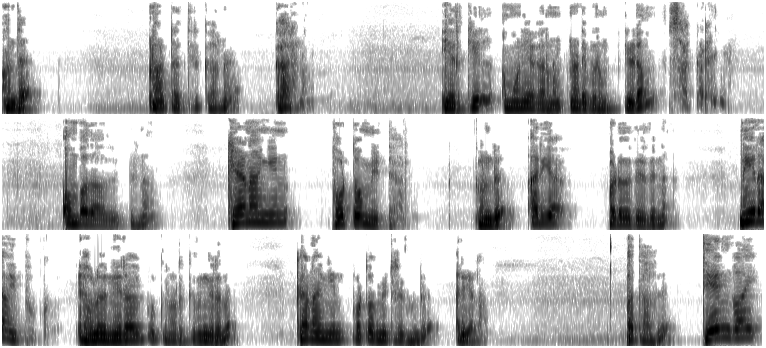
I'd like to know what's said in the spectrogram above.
அந்த நாற்றத்திற்கான காரணம். இயற்கையில் அமோனியா காரணம் நடைபெறும் இடம் சாக்கடை. ஒன்பதாவது என்ன கேனாங்கின் போட்டோமீட்டர் கொண்டு அறியப்படுவது எதுன்னா நீராவி போக்கு. எவ்வளோ நீராவி போக்கு நடக்குதுங்கிறத கேனாங்கின் போட்டோமீட்டரை கொண்டு அறியலாம். பத்தாவது தேங்காய்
